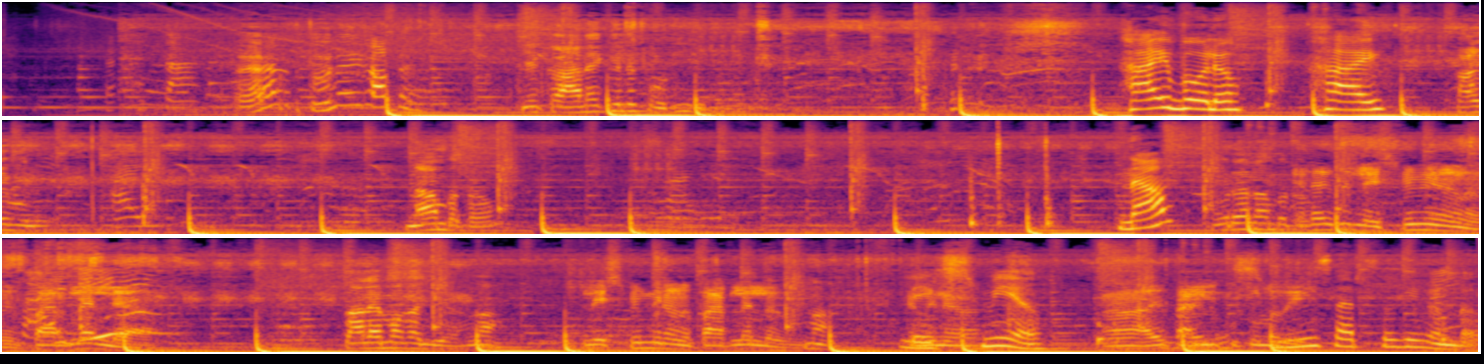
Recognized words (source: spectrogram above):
ए, तू नहीं खाते ये खाने के लिए थोड़ी है ഹായ് ബോലോ ഹായ് हाय बोलो नाम बताओ നാം पूरा नाम बताओ എടാ, ഇത് ലക്ഷ്മി മീനാണ് പരലല്ല तालेमा का लिया ना ലക്ഷ്മി മീനാണ് പരലല്ല അത്. ना ലക്ഷ്മിയോ? ലക്ഷ്മി സരസ്വതി കണ്ടോ?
